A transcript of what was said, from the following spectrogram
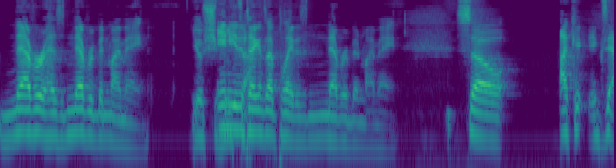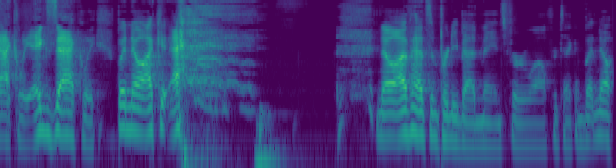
Never has never been my main. Yoshimitsu. Any of the Tekkens I've played has never been my main. So I could exactly, exactly. But no, I could. no, I've had some pretty bad mains for a while for Tekken, but no,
